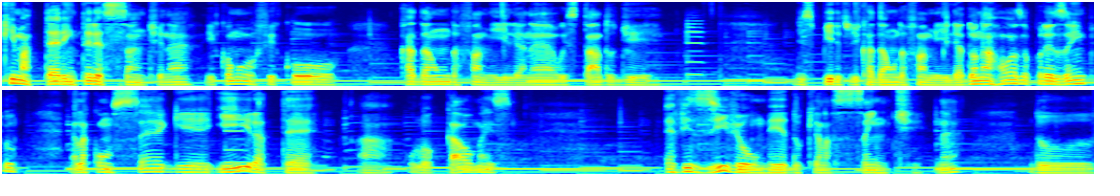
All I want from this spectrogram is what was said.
Que matéria interessante, né? E como ficou cada um da família, né? O estado de, de espírito de cada um da família. A Dona Rosa, por exemplo, ela consegue ir até a, o local, mas é visível o medo que ela sente, né? Do,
